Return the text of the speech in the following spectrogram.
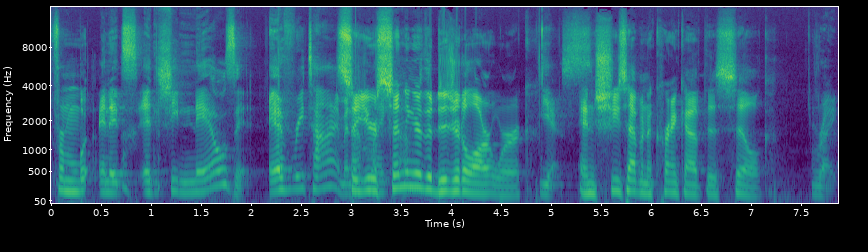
from And it's and she nails it every time. And so I'm you're like, sending I'm- her the digital artwork, yes, and she's having to crank out this silk. right.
